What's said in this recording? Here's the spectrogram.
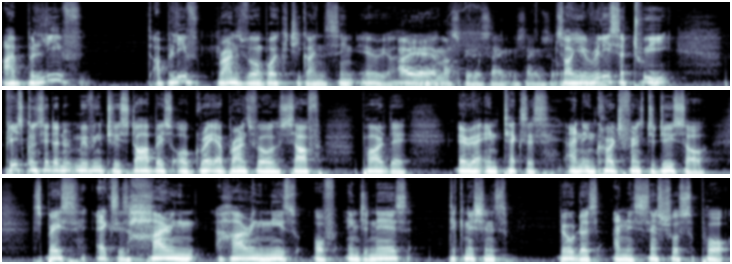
I believe, I believe Brownsville and Boca Chica are in the same area. Oh yeah, it must be the same, the same sort. So he released a tweet. Please consider moving to Starbase or Greater Brownsville, South the area in Texas, and encourage friends to do so. SpaceX is hiring hiring needs of engineers, technicians, builders, and essential support.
